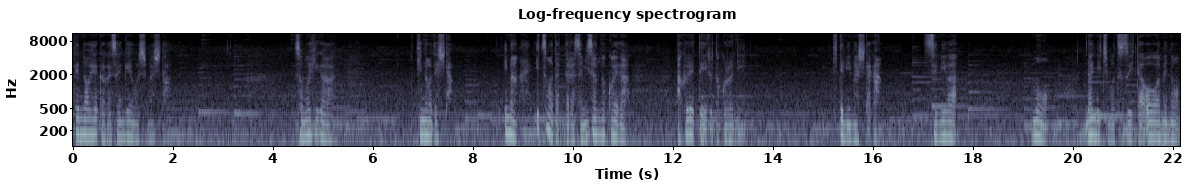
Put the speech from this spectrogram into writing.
天皇陛下が宣言をしました。その日が昨日でした。今いつもだったらセミさんの声が溢れているところに来てみましたがセミはもう何日も続いた大雨の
